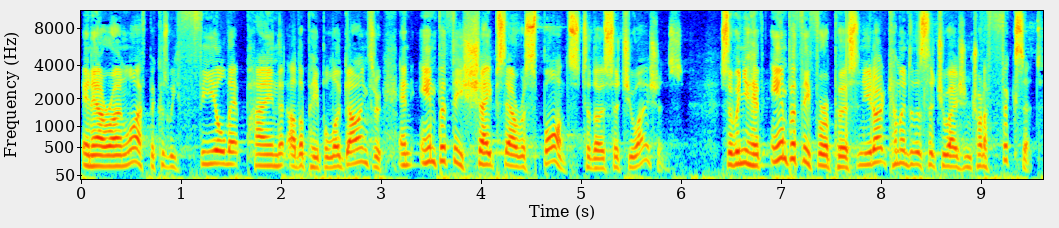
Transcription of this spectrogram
in our own life because we feel that pain that other people are going through. And empathy shapes our response to those situations. So when you have empathy for a person, you don't come into the situation trying to fix it.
